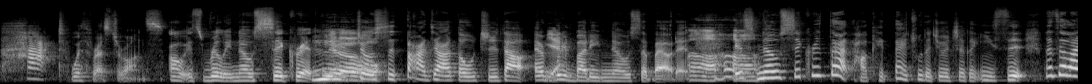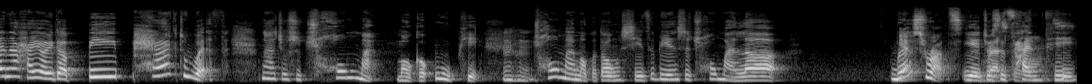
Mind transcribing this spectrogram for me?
packed with restaurants. Oh, it's really no secret. No. 也就是大家都知道 everybody knows about it. It's no secret that 好，可以带出的就是这个意思。那再来呢，还有一个 be packed with，那就是充满某个物品，充满某个东西。这边是充满了。 Restaurants，也就是餐厅。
